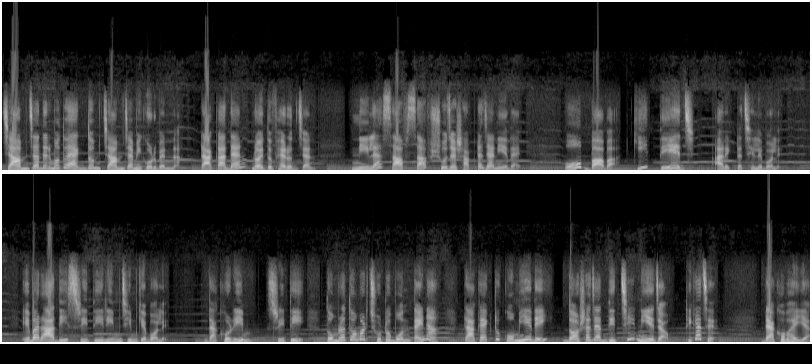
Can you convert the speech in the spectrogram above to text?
চামচাদের মতো একদম চামচামি করবেন না। টাকা দেন, নয়তো ফেরত যান। নীলা সাফ সাফ সোজা সাপটা জানিয়ে দেয়। ও বাবা, কি তেজ! আরেকটা ছেলে বলে। এবার আদি, স্মৃতি, রিমঝিমকে বলে। দেখো রিম, স্মৃতি, তোমরা তো আমার ছোট বোন, তাই না? টাকা একটু কমিয়ে দেই, দশ হাজার দিচ্ছি, নিয়ে যাও, ঠিক আছে? দেখো ভাইয়া,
